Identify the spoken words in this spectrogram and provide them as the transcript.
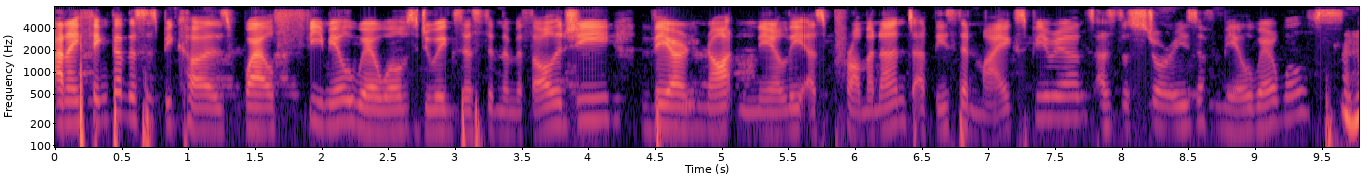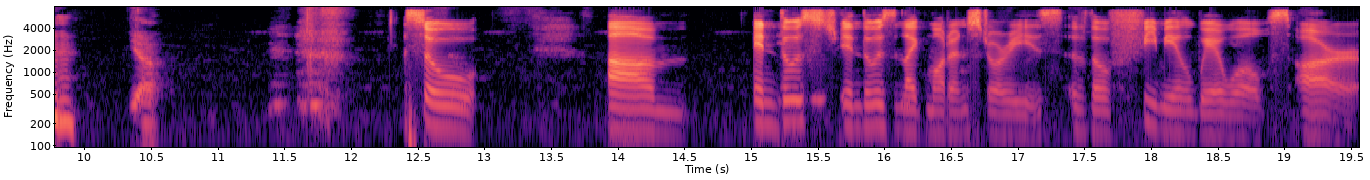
and I think that this is because while female werewolves do exist in the mythology, they are not nearly as prominent, at least in my experience, as the stories of male werewolves. Mm-hmm. Yeah. So, um, in those in those like modern stories, the female werewolves are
